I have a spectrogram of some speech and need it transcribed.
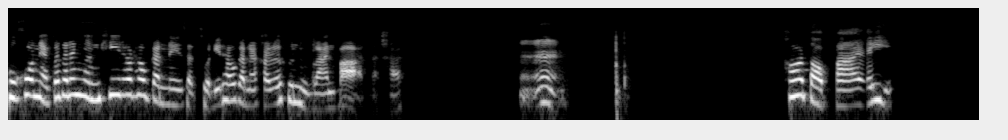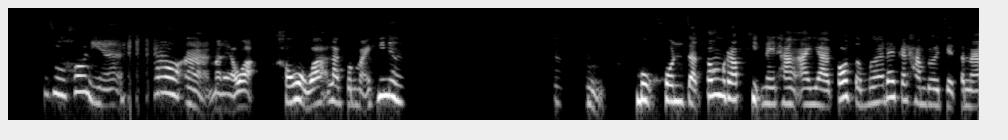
ทุกคนเนี่ยก็จะได้เงินที่เท่าเท่ากันในสัดส่วนที่เท่ากันนะคะ ก็คือหนึ่งล้านบาทนะคะอ่าข้อต่อไปจริงข้อเนี้ยถ้าเราอ่านมาแล้วอะเขาบอกว่าหลักกฎหมายที่หนึ่งบุคคลจะต้องรับผิดในทางอาญาก็ต่อเมื่อได้กระทำโดยเจตนา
